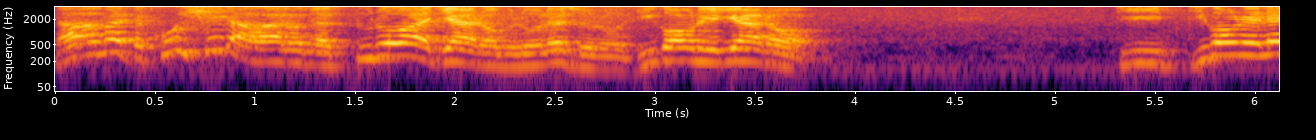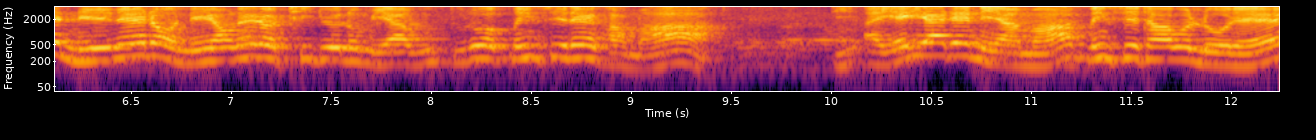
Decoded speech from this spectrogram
ဒါပေမဲ့တခုရှိတာကတော့ဗျာသူတို့ကကြတော့ဘယ်လိုလဲဆိုတော့ဒီကောင်တွေကြတော့ဒီဒီကောင်တွေလည်းနေနေတော့နေအောင်လည်းတော့ထိတွေ့လို့မရဘူးသူတို့သိမ့်စစ်တဲ့အခါမှာဒီအရေးရတဲ့နေရာမှာသိမ့်စစ်ထားဖို့လိုတယ်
